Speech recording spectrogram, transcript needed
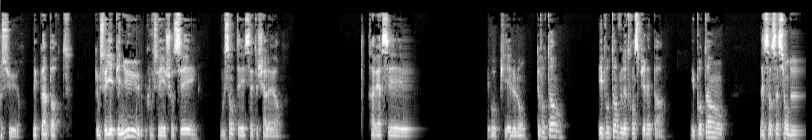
chaussures. Mais peu importe. Que vous soyez pieds nus, que vous soyez chaussés, vous sentez cette chaleur traverser vos pieds le long. Et pourtant, et pourtant vous ne transpirez pas. Et pourtant, la sensation de,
